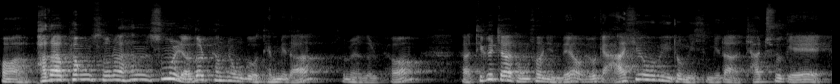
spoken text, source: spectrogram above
어, 바닥 평수는 한 28평 정도 됩니다. 28평. 자, 디귿자 동선인데요. 여기 아쉬움이 좀 있습니다. 좌측에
